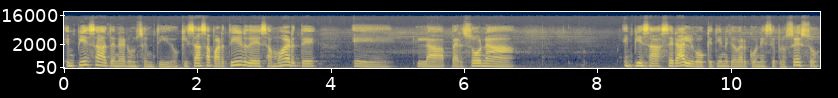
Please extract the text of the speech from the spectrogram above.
empieza a tener un sentido. Quizás a partir de esa muerte, eh, la persona empieza a hacer algo que tiene que ver con ese proceso,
